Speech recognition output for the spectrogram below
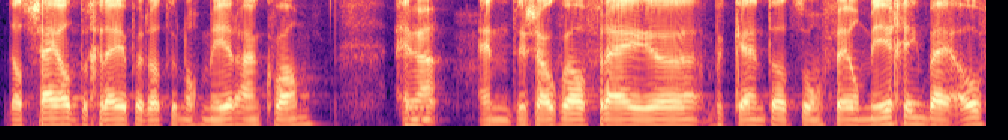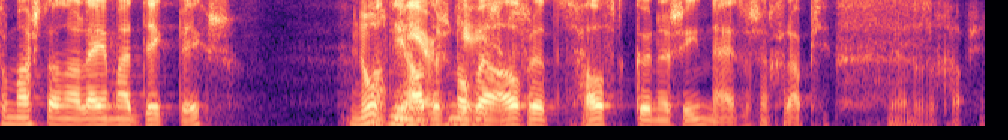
dat zij had begrepen dat er nog meer aankwam. En, Ja. en het is ook wel vrij bekend dat het om veel meer ging bij Overmars dan alleen maar dickpics. Nog Want die meer, hadden ze nog wel over het hoofd kunnen zien. Nee, dat is een grapje. Ja, dat is een grapje.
